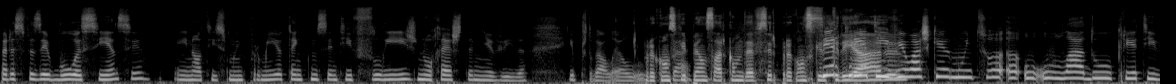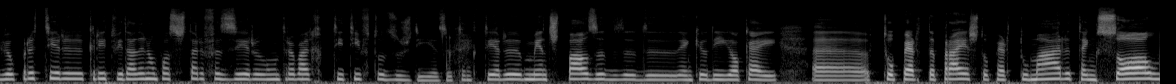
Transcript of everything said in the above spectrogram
para se fazer boa ciência. E noto isso muito por mim, eu tenho que me sentir feliz no resto da minha vida. E Portugal é o Para conseguir lugar. pensar como deve ser, para conseguir Ser criar. criativo, eu acho que é muito uh, o, o lado criativo. Eu, para ter uh, criatividade, eu não posso estar a fazer um trabalho repetitivo todos os dias. Eu tenho que ter momentos de pausa de, de- em que eu digo, ok, uh, estou perto da praia, estou perto do mar, tenho sol,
